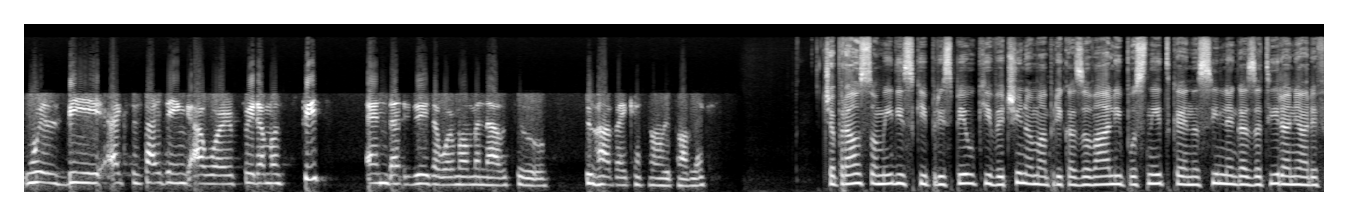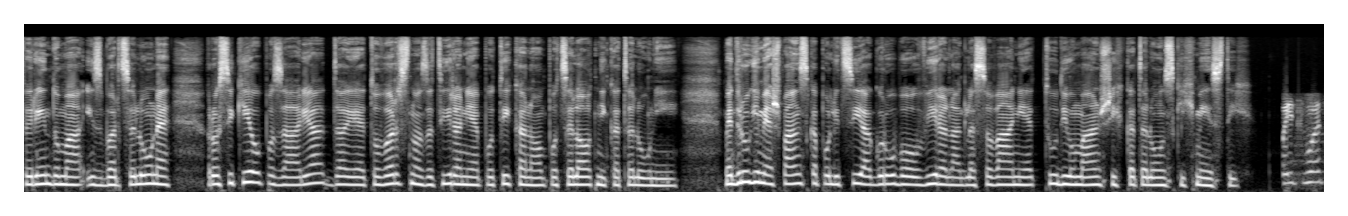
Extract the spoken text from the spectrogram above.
will be exercising our freedom of speech and that it is our moment now to, to have a Catalan Republic. Čeprav so medijski prispevki večinoma prikazovali posnetke nasilnega zatiranja referenduma iz Barcelone, Rosike opozarja, da je to vrstno zatiranje potekalo po celotni Kataloniji. Med drugim je španska policija grobo ovirala glasovanje tudi v manjših katalonskih mestih. It was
